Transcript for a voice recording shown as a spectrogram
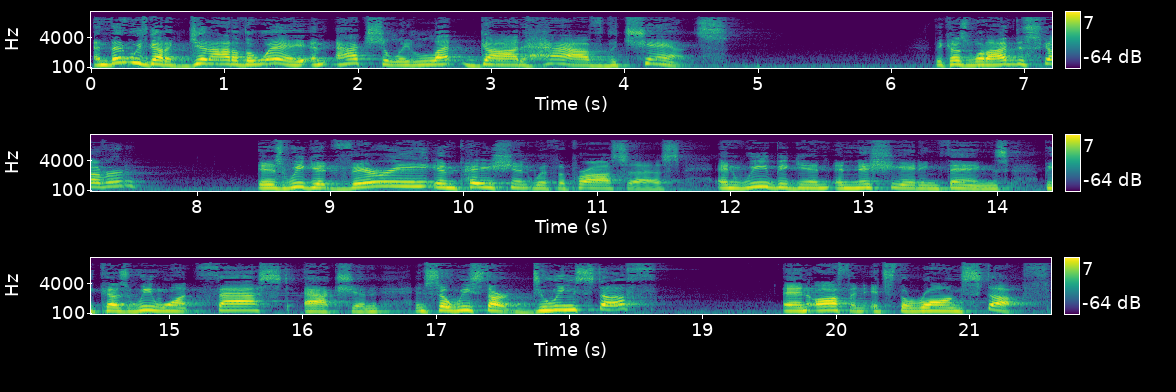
And then we've got to get out of the way and actually let God have the chance. Because what I've discovered is we get very impatient with the process and we begin initiating things because we want fast action. And so we start doing stuff, and often it's the wrong stuff.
